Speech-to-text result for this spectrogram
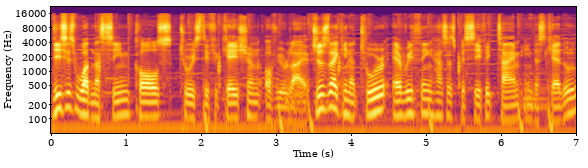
This is what Nassim calls touristification of your life. Just like in a tour, everything has a specific time in the schedule,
